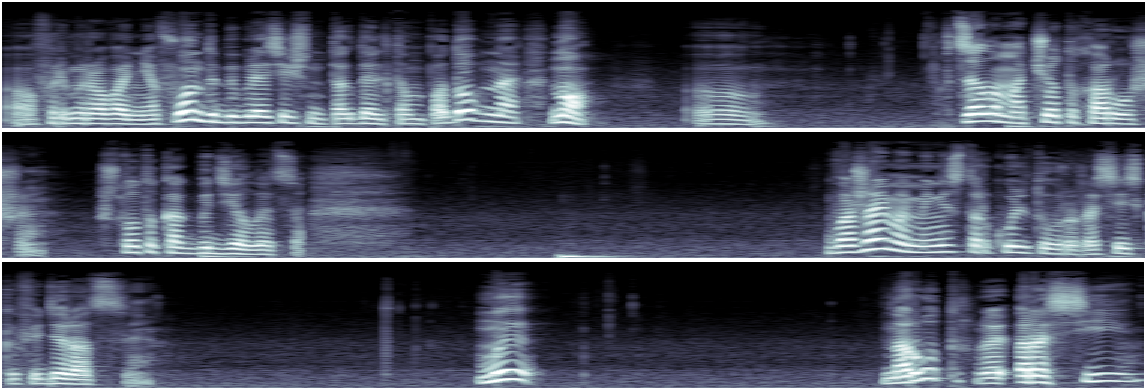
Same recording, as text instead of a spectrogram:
а, формирования фонда библиотечного и так далее и тому подобное. Но э, в целом отчеты хорошие, что-то как бы делается. Уважаемый министр культуры Российской Федерации, мы, народ России,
